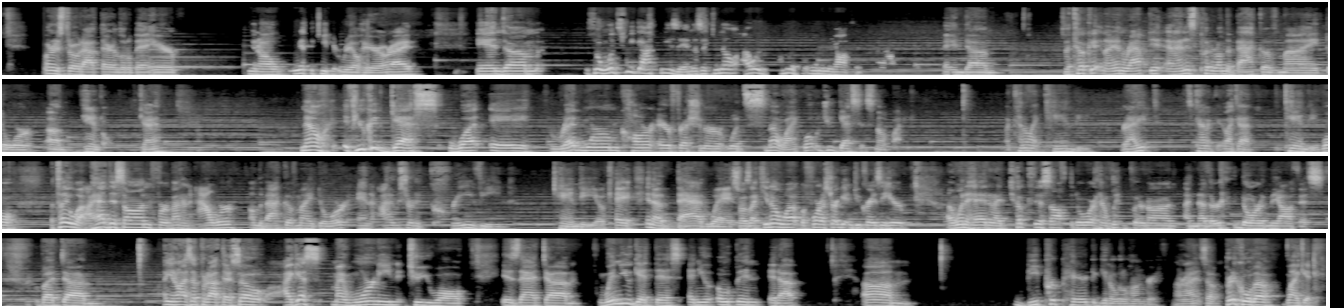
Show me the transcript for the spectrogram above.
going to just throw it out there a little bit here. You know, we have to keep it real here. All right. And um, so once we got these in, I was like, you know, I would, I'm going to put one in the office. And um, so I took it and I unwrapped it and I just put it on the back of my door um, handle. Okay. Now, if you could guess what a red worm car air freshener would smell like, what would you guess it smelled like? Like kind of like candy, right? It's kind of like a candy. Well, I'll tell you what, I had this on for about an hour on the back of my door and I started craving candy, okay, in a bad way. So I was like, you know what, before I start getting too crazy here, I went ahead and I took this off the door and I went and put it on another door in the office. But um, you know, as I put out there. So I guess my warning to you all is that um, when you get this and you open it up, um, be prepared to get a little hungry. All right. So pretty cool though. Like it.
